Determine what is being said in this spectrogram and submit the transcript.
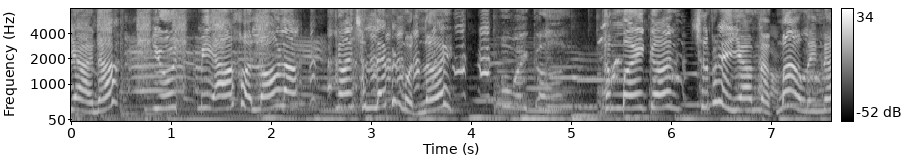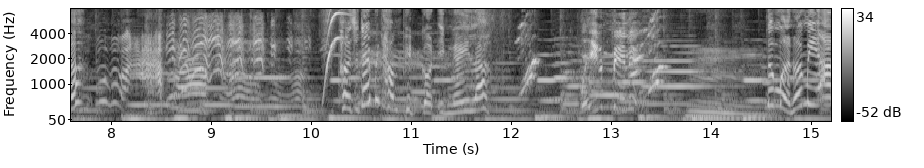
อย่านะหยุดมีอาขอร้องละงานฉันเละไปหมดเลย โอ้ my god ทำไมกัน ฉันพยายามหนักมากเลยนะ เธอจะได้ไม่ทำผิดกฎอีกไงล่ะ Wait a minute. ดูเหมือนว่ามีอา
